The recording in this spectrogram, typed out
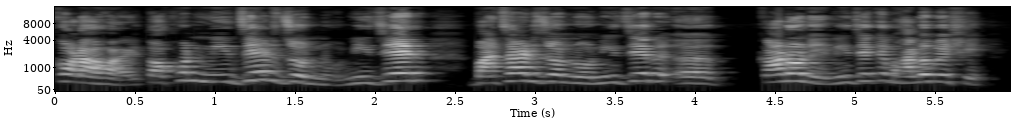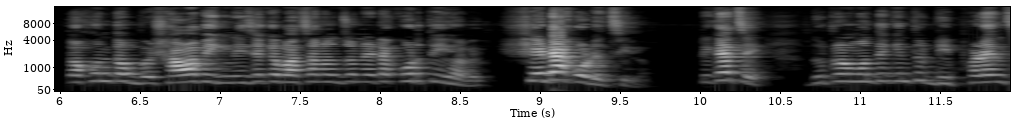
করা হয়, তখন নিজের জন্য, নিজের বাঁচার জন্য, নিজের কারণে, নিজেকে ভালোবেসে, তখন তো স্বাভাবিক, নিজেকে বাঁচানোর জন্য এটা করতেই হবে। সেটা করেছিল। ঠিক আছে? দুটোর মধ্যে কিন্তু ডিফারেন্স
